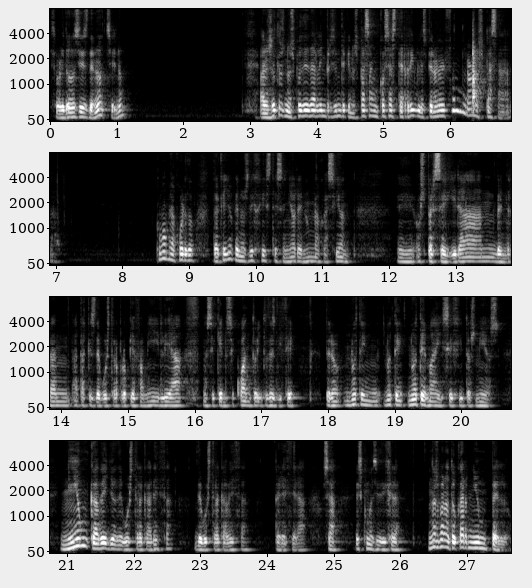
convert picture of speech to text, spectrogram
sobre todo si es de noche, ¿no? A nosotros nos puede dar la impresión de que nos pasan cosas terribles, pero en el fondo no nos pasa nada. ¿Cómo me acuerdo de aquello que nos dijiste, Señor, en una ocasión? Eh, os perseguirán, vendrán ataques de vuestra propia familia, no sé qué, no sé cuánto. Y entonces dice, pero no, no, no temáis, hijitos míos, ni un cabello de vuestra cabeza, de vuestra cabeza perecerá. O sea, es como si dijera, no os van a tocar ni un pelo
